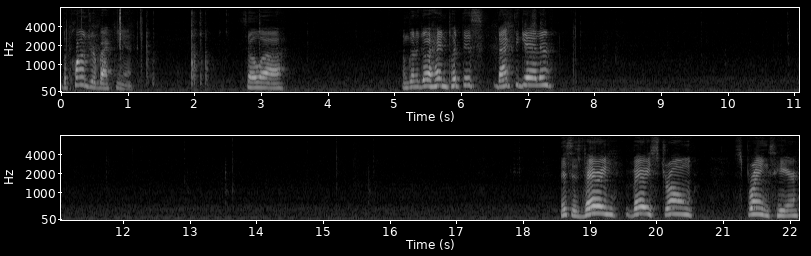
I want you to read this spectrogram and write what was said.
the plunger back in. So uh, I'm going to go ahead and put this back together. This is very, very strong springs here.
